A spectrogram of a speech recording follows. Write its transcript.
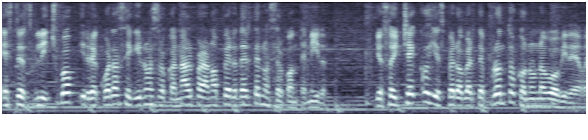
Esto es Glitchpop y recuerda seguir nuestro canal para no perderte nuestro contenido. Yo soy Checo y espero verte pronto con un nuevo video.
